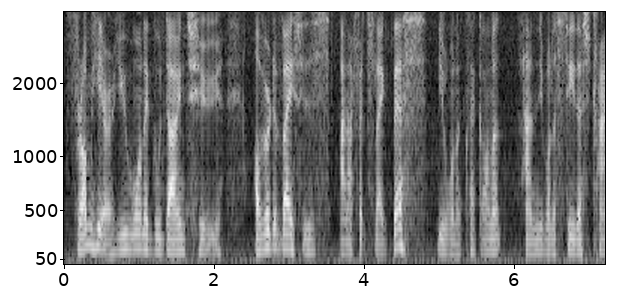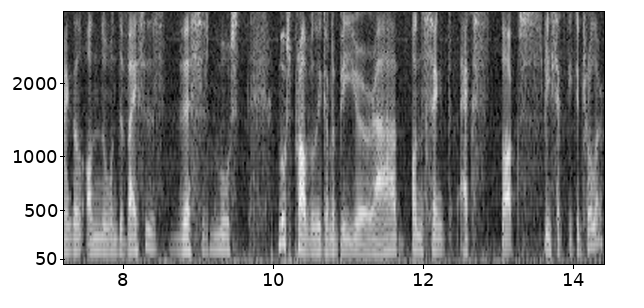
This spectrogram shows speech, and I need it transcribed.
From here you want to go down to other devices and if it's like this you want to click on it and you want to see this triangle unknown devices this is most most probably going to be your uh, unsynced Xbox 360 controller.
